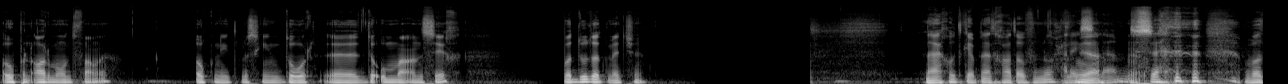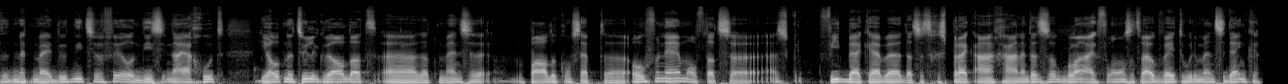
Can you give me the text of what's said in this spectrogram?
open armen ontvangen. Ook niet misschien door de umma aan zich. Wat doet dat met je? Nou ja, goed, ik heb het net gehad over Noor, alayhi Ja. Dus eh, wat het met mij doet, niet zoveel. Die, nou ja, goed, je hoopt natuurlijk wel dat, eh, dat mensen bepaalde concepten overnemen. Of dat ze, eh, ze feedback hebben, dat ze het gesprek aangaan. En dat is ook belangrijk voor ons, dat wij ook weten hoe de mensen denken.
